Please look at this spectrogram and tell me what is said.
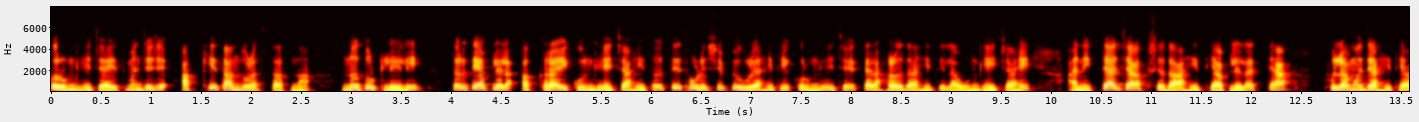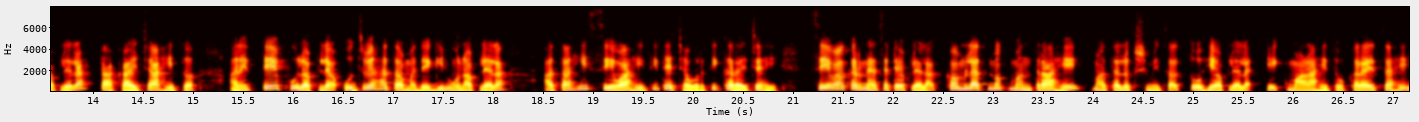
करून घ्यायच्या आहेत. म्हणजे जे अख्खे तांदूळ असतात ना न तुटलेले तर ते आपल्याला अकरा एकूण घ्यायचे आहेत ते थोडेसे पिवळे आहेत हे करून घ्यायचे त्याला हळद आहे ती लावून घ्यायची आहे. आणि त्या ज्या अक्षदा आहेत हे आपल्याला त्या फुलामध्ये आहेत हे आपल्याला टाकायचे आहेत. आणि ते फूल आपल्या उजव्या हातामध्ये घेऊन आपल्याला आता ही सेवा आहे ती त्याच्यावरती करायची आहे. सेवा करण्यासाठी आपल्याला कमलात्मक मंत्र आहे माता लक्ष्मीचा. तोही आपल्याला एक माळ आहे तो करायचा आहे.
